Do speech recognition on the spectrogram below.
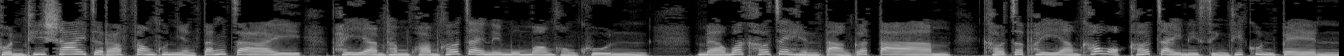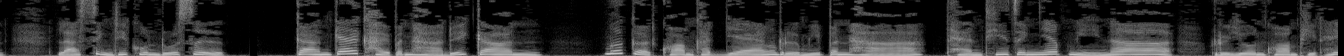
คนที่ใช่จะรับฟังคุณอย่างตั้งใจ พยายามทำความเข้าใจในมุมมองของคุณ แม้ว่าเขาจะเห็นต่างก็ตาม เขาจะพยายามเข้าอกเข้าใจในสิ่งที่คุณเป็น และสิ่งที่คุณรู้สึก การแก้ไขปัญหาด้วยกัน เมื่อเกิดความขัดแย้งหรือมีปัญหา แทนที่จะเงียบหนีหน้า หรือโยนความผิดให้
